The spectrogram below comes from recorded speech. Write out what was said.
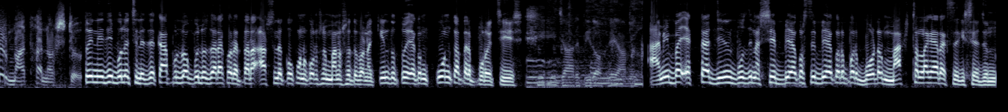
তোর মাথা নষ্ট। তুই নিজেই বলেছিলে যে কাপড় ব্লগ ভিডিও যারা করে তারা আসলে কখনো কোনো সময় মানুষ হতে পারে না। কিন্তু তুই এখন কোন কাতারে পড়েছিস? সেই যার বিরহে আমি আমি ভাই একটা জিনিস বুঝি না সে বিয়ে করছে বিয়ে করার পর বর্ডার মাস্কটা লাগায় রাখছে কি সেজন্য?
